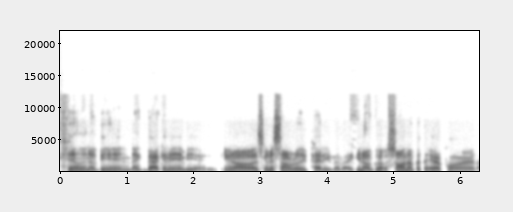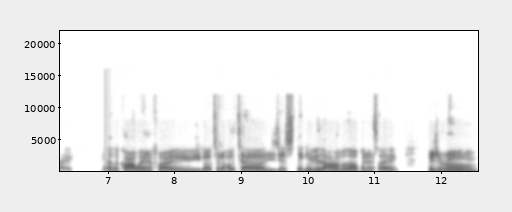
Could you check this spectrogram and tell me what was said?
feeling of being like back in the NBA. You know, it's gonna sound really petty, but like you know, go, showing up at the airport, like you have the car waiting for you. You go to the hotel. You just they give you the envelope, and it's like, here's your room.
